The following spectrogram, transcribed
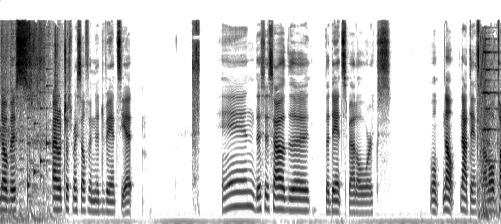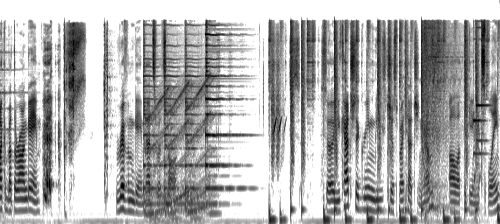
Novice. I don't trust myself in advance yet. And this is how the the dance battle works. Well, no, not dance battle. I'm talking about the wrong game. Rhythm game, that's what it's called. So you catch the green bees just by touching them. I'll let the game explain.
